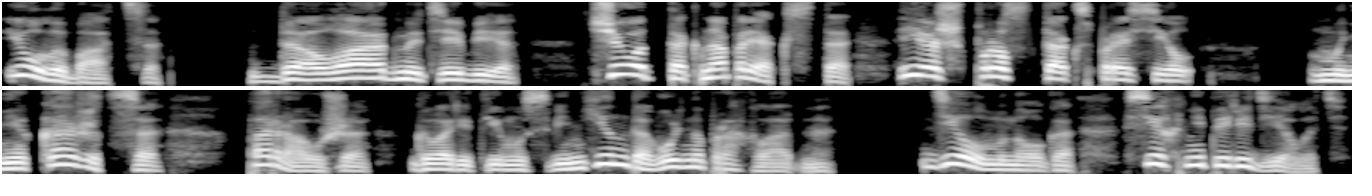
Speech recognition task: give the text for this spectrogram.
и улыбаться. «Да ладно тебе! Чего ты так напрягся-то? Я ж просто так спросил». «Мне кажется, пора уже», — говорит ему свиньин довольно прохладно. «Дел много, всех не переделать».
